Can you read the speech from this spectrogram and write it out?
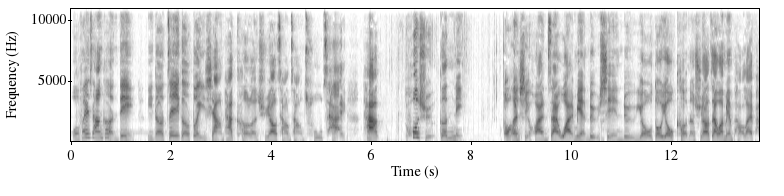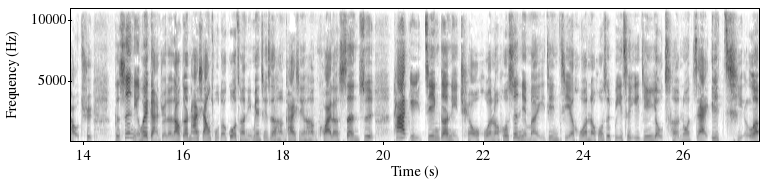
我非常肯定。你的这一个对象，他可能需要常常出差，他或许跟你。都很喜欢在外面旅行、旅游，都有可能需要在外面跑来跑去。可是你会感觉得到，跟他相处的过程里面，其实很开心、很快乐，甚至他已经跟你求婚了，或是你们已经结婚了，或是彼此已经有承诺在一起了。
